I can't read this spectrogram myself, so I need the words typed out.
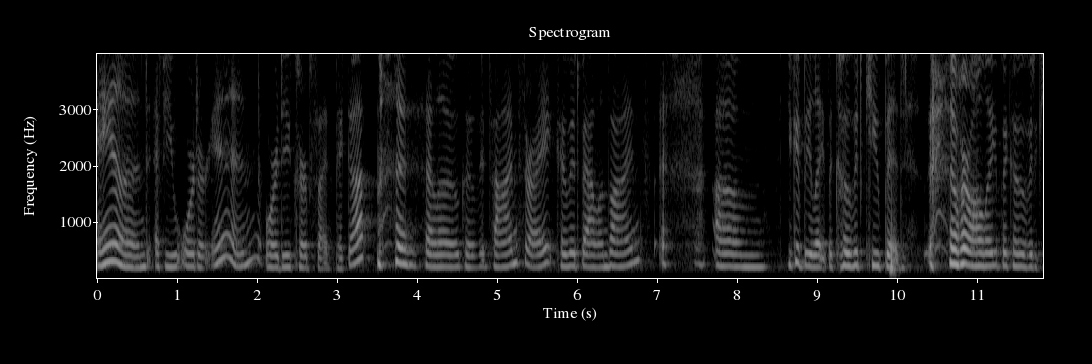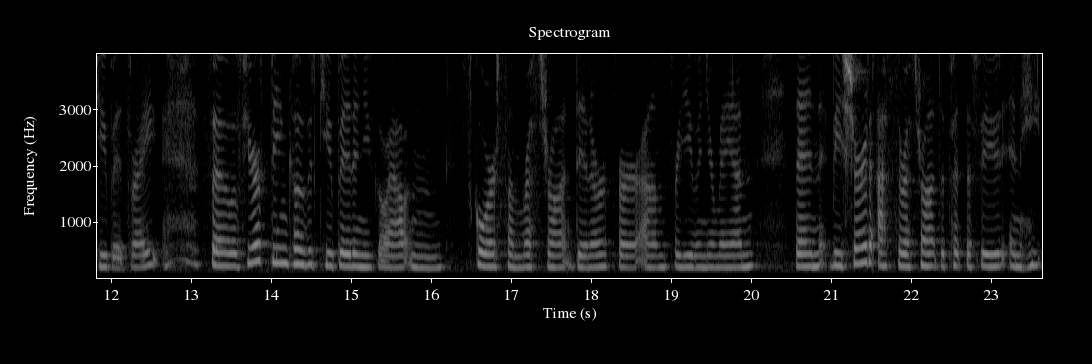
And if you order in or do curbside pickup, hello, COVID times, right? COVID Valentine's. Um, you could be like the COVID Cupid. We're all like the COVID Cupids, right? So if you're being COVID Cupid and you go out and score some restaurant dinner for um, for you and your man, then be sure to ask the restaurant to put the food in heat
